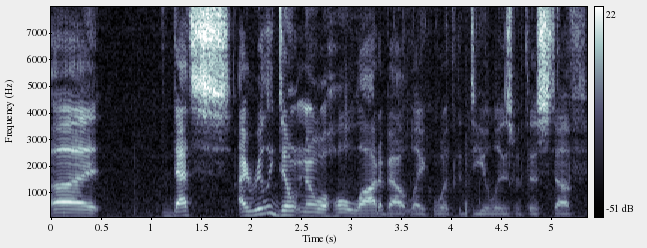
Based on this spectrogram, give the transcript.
Uh, that's... I really don't know a whole lot about, like, what the deal is with this stuff.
